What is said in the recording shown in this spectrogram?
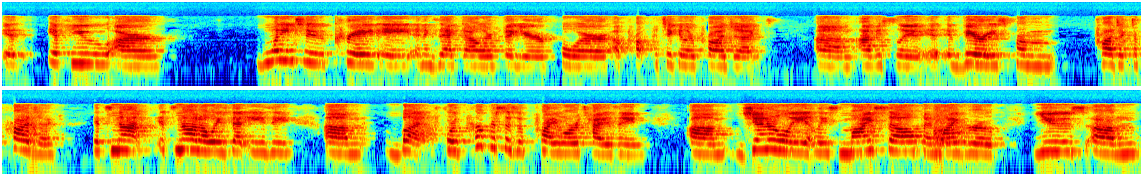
it, if you are wanting to create a, an exact dollar figure for a pro- particular project, um, obviously it, it varies from project to project. It's not, it's not always that easy. Um, but for purposes of prioritizing, um, generally, at least myself and my group use um,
